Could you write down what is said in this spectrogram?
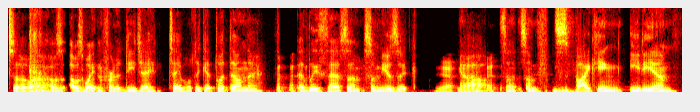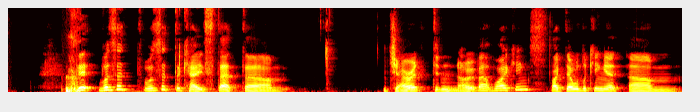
So uh, I was I was waiting for the DJ table to get put down there, at least have some some music yeah. Yeah. some some Viking EDM. Did, was it was it the case that um, Jared didn't know about Vikings? Like they were looking at um,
